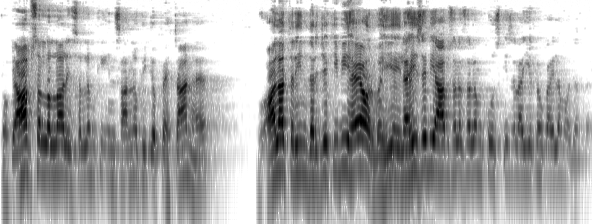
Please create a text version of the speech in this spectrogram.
کیونکہ آپ صلی اللہ علیہ وسلم کی انسانوں کی جو پہچان ہے وہ اعلیٰ ترین درجے کی بھی ہے اور وہی الہی سے بھی آپ صلی اللہ علیہ وسلم کو اس کی صلاحیتوں کا علم ہو جاتا ہے۔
